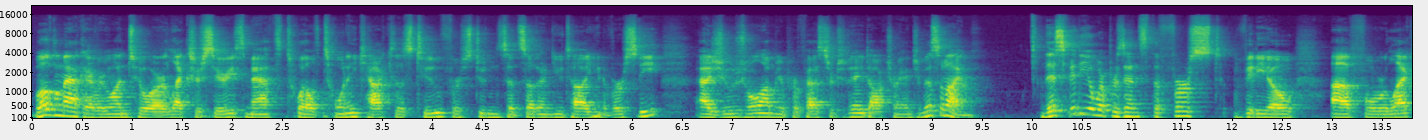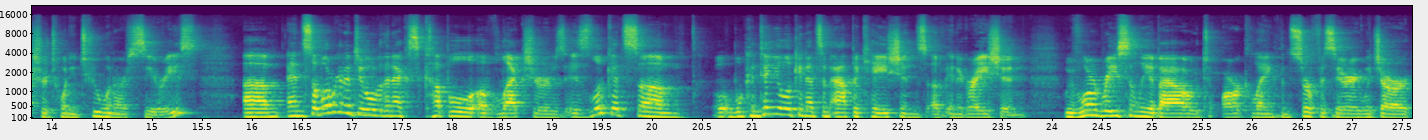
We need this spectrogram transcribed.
Welcome back, everyone, to our lecture series, Math 1220, Calculus 2 for students at Southern Utah University. As usual, I'm your professor today, Dr. Andrew Misseldine. This video represents the first video uh, for lecture 22 in our series. Um, and so what we're going to do over the next couple of lectures is look at some, we'll continue looking at some applications of integration. We've learned recently about arc length and surface area, which are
